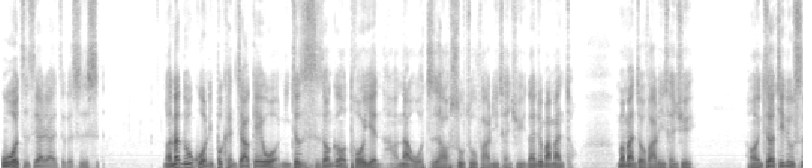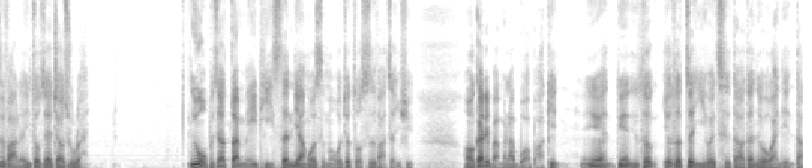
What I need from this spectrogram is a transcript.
我只是要了解这个事实啊。那如果你不肯交给我，你就是始终跟我拖延，好，那我只好诉诸法律程序，那就慢慢走，慢慢走法律程序。哦，你只要进入司法了，你总是要交出来，因为我不是要赚媒体声量或什么，我就走司法程序。我赶紧把慢慢把把紧，因为因为有时候有时候正义会迟到，但是会晚点到。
